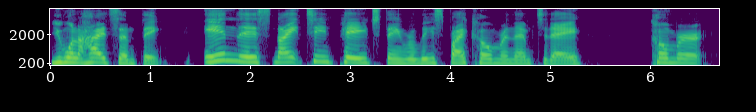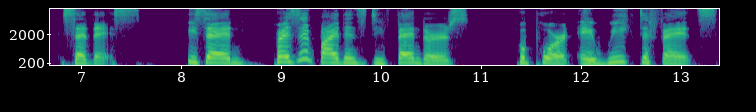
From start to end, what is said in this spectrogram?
you want to hide something. In this 19 page thing released by Comer and them today, Comer said this. He said, President Biden's defenders purport a weak defense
